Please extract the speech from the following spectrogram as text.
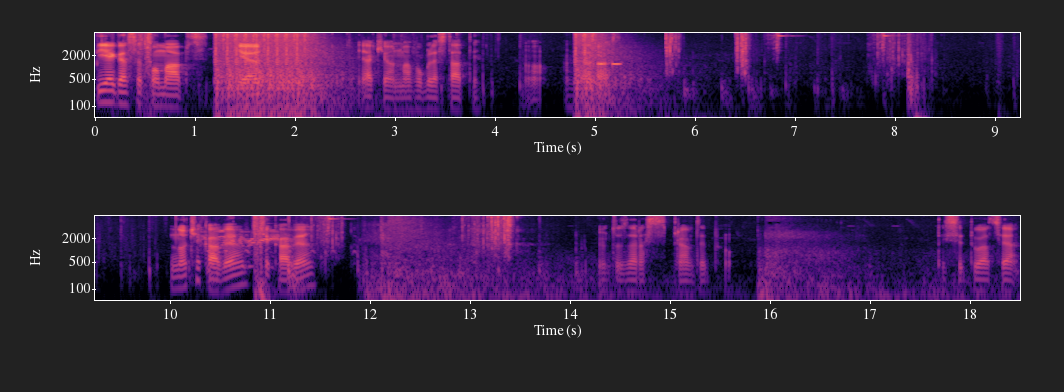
biega se po maps, nie? Jakie on ma w ogóle staty? O, zaraz. No ciekawie, ciekawie. No to zaraz sprawdzę, bo... To jest sytuacja...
